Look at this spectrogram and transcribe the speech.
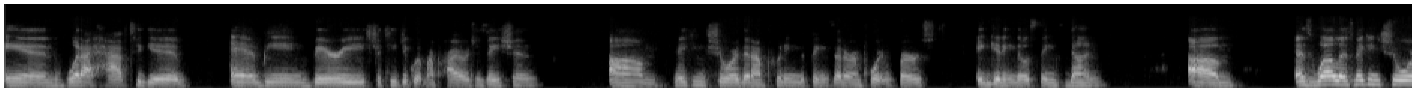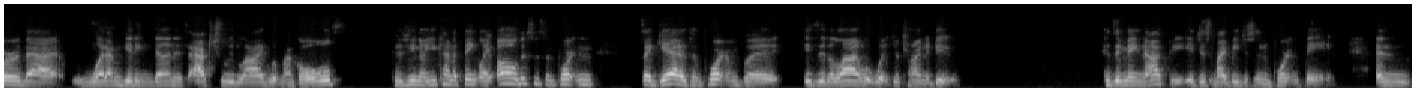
and what I have to give and being very strategic with my prioritization, um, making sure that I'm putting the things that are important first and getting those things done, um, as well as making sure that what I'm getting done is actually lined with my goals. Because you know, you kind of think like, oh, this is important. It's like, yeah, it's important, but is it aligned with what you're trying to do? Because it may not be. It just might be just an important thing, and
